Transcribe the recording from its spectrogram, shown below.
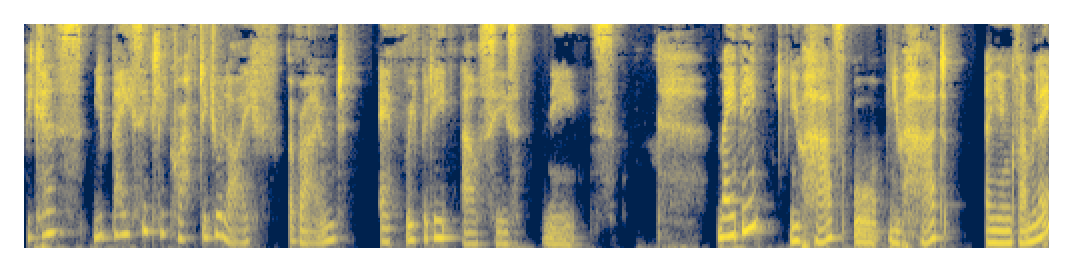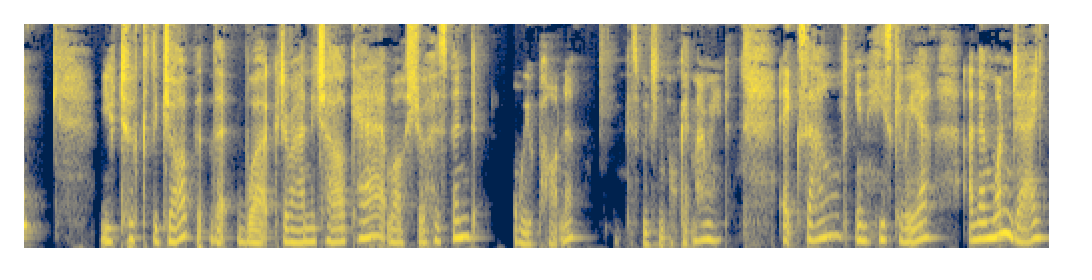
Because you basically crafted your life around everybody else's needs. Maybe you have or you had a young family. You took the job that worked around the childcare whilst your husband or your partner because we didn't all get married, excelled in his career, and then one day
